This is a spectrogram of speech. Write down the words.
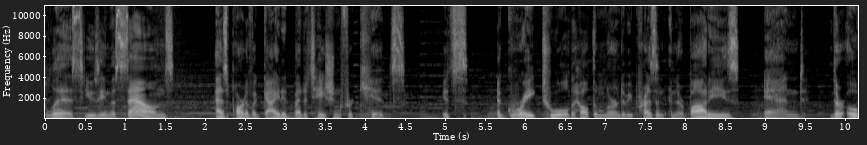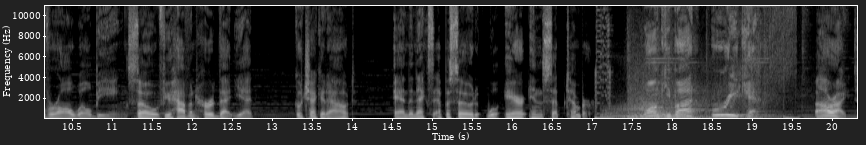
Bliss using the sounds as part of a guided meditation for kids. It's a great tool to help them learn to be present in their bodies and their overall well being. So if you haven't heard that yet, go check it out. And the next episode will air in September. WonkyBot Recap. All right,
